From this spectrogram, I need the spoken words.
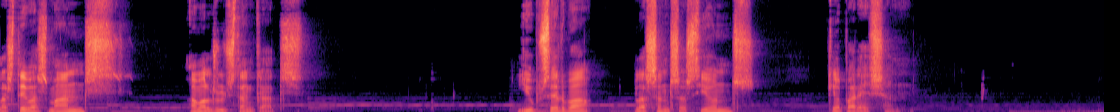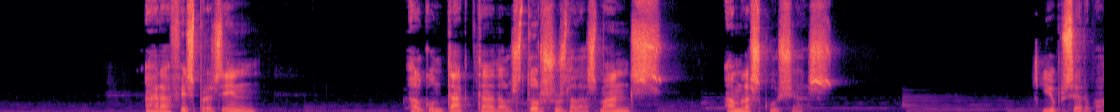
les teves mans amb els ulls tancats i observa les sensacions que apareixen. Ara fes present el contacte dels dorsos de les mans amb les cuixes i observa.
